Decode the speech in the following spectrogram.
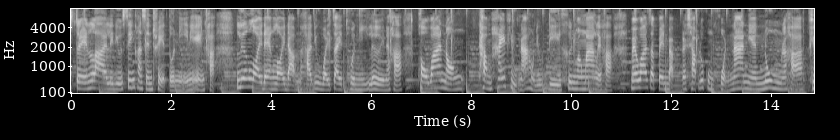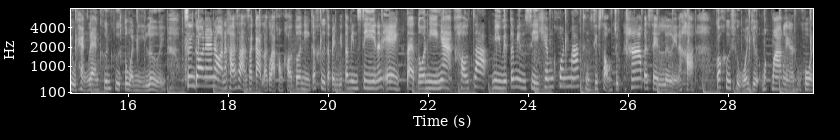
Strength Line Reducing Concentrate ตัวนี้นี่เองค่ะ เรื่องรอยแดงรอยดำนะคะดิวไว้ใจตัวนี้เลยนะคะ เพราะว่าน้องทำให้ผิวหนาของดิวดีขึ้นมาก ๆ เลยค่ะ ไม่ว่าจะเป็นแบบกระชับลูกขุมขนหน้าเนียนนุ่มนะคะ ผิวแข็งแรงขึ้นคือตัวนี้เลย ซึ่งก็แน่นอนนะคะ สารสกัดหลัก ๆ ของเขาตัวนี้ก็คือจะเป็นวิตามินซีนั่นเอง แต่ตัวนี้เนี่ยเขาจะมีวิตามินซีเข้มข้นมากถึง 12.5%เลยนะคะ ก็คือถือว่าเยอะมาก ๆ เลยนะทุกคน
